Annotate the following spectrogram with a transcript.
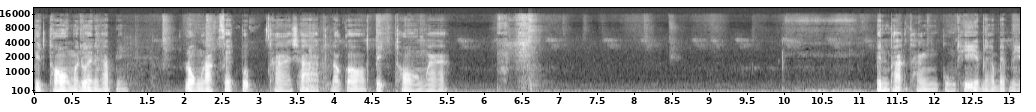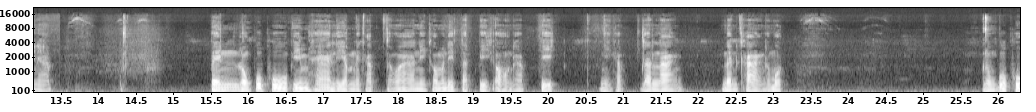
ปิดทองมาด้วยนะครับนี่ลงรักเสร็จปุ๊บทาชาติแล้วก็ปิดทองมา เป็นพระทางกรุงเทพนะครับแบบนี้นะครับ เป็นหลวงปู่ภูพิมพ์ห้าเหลี่ยมนะครับ แต่ว่าอันนี้เขาไม่ได้ตัดปีกออกนะครับ ปีกนี่ครับด้านล่างด้านข้างทั้งหมดหลวงปู่ภู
